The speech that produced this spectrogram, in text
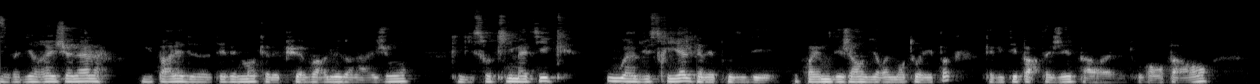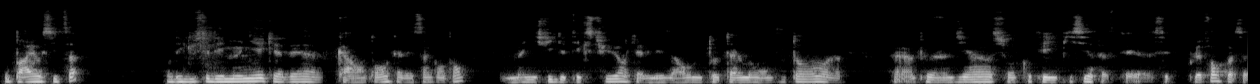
on va dire régional, il parlait d'événements qui avaient pu avoir lieu dans la région, qu'ils soient climatiques ou industriels, qui avaient posé des, problèmes déjà environnementaux à l'époque, qui avaient été partagés par euh, nos grands-parents. On parlait aussi de ça. On dégustait des meuniers qui avaient 40 ans, qui avaient 50 ans magnifique de texture, qui avait des arômes totalement envoûtants, euh, un peu indien sur le côté épicé, enfin c'était c'est bluffant quoi, ça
